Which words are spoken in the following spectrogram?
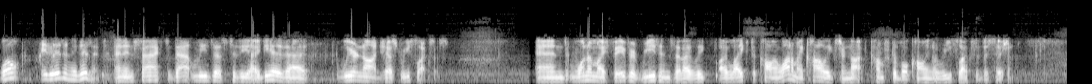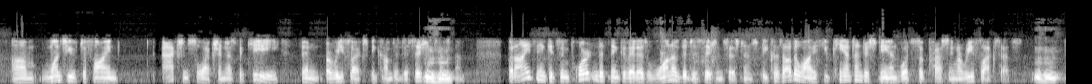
Well, It is and it isn't. And in fact, that leads us to the idea that we're not just reflexes. And one of my favorite reasons that I, le- I like to call, and a lot of my colleagues are not comfortable calling a reflex a decision. Um, once you've defined action selection as the key, then a reflex becomes a decision mm-hmm. system. But I think it's important to think of it as one of the decision systems because otherwise you can't understand what suppressing a reflex is. Mm-hmm.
